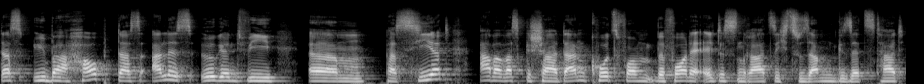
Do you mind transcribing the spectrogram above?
dass überhaupt das alles irgendwie ähm, passiert. Aber was geschah dann, kurz vorm, bevor der Ältestenrat sich zusammengesetzt hat?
